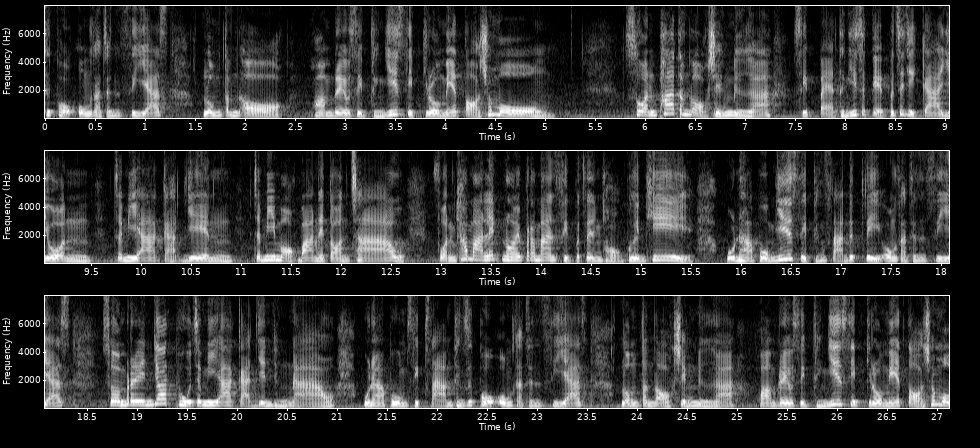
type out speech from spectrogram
10-16 องศาเซนเซียส ลมตะวันออก ความเร็ว 10-20 กิโลเมตรต่อชั่วโมง ส่วนภาคตะวันออกเฉียงเหนือ 18-21 พฤศจิกายน จะมีอากาศเย็น จะมีหมอกบางในตอนเช้า ฝนเข้ามาเล็กน้อยประมาณ 10%ของพื้นที่ อุณหภูมิ 20-34 องศาเซนเซียส ส่วนบริเวณยอดภูจะมีอากาศเย็นถึงหนาว อุณหภูมิ 13-16 องศาเซนเซียส ลมตะวันออกเฉียงเหนือ ความเร็ว 10-20 กิโลเมตรต่อชั่วโม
